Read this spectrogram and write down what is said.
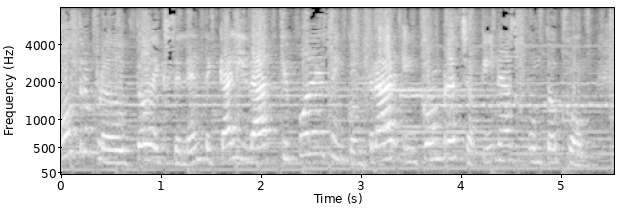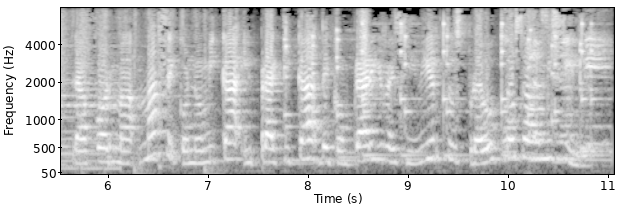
Otro producto de excelente calidad que puedes encontrar en compraschapinas.com, la forma más económica y práctica de comprar y recibir tus productos a domicilio.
